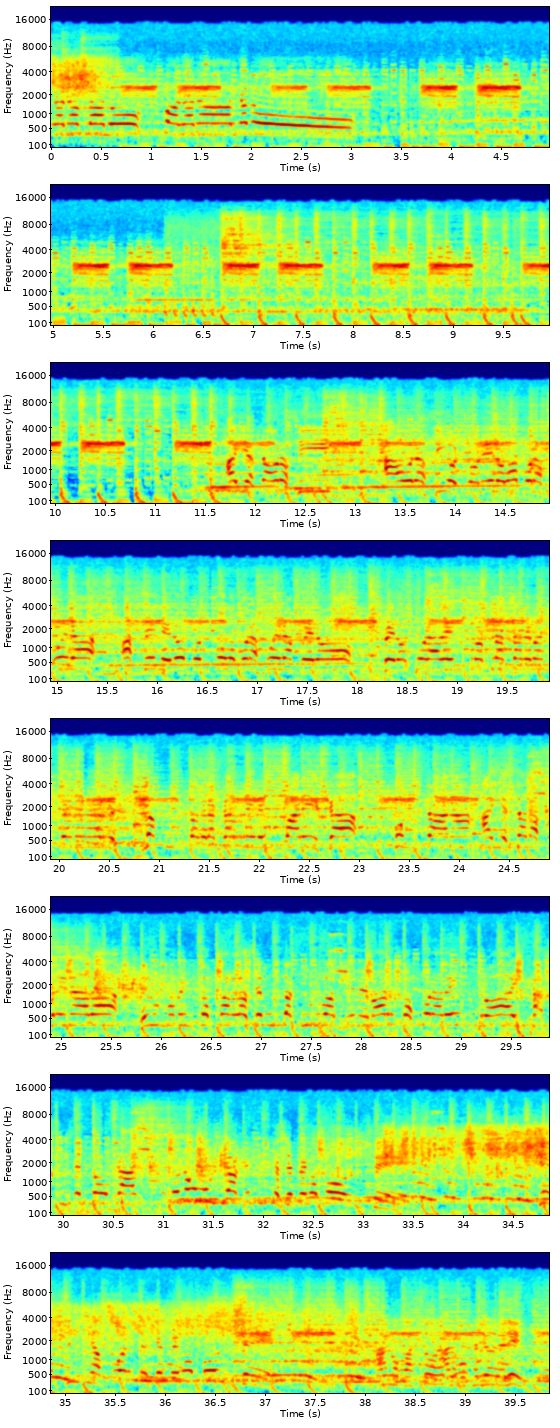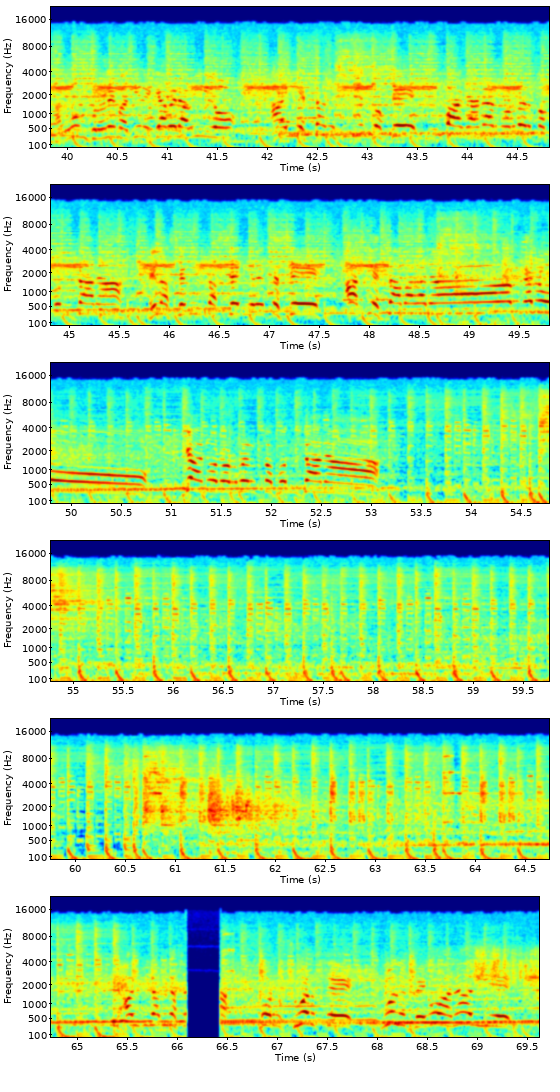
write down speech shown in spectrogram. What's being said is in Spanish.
ganar Lalo, va a ganar, ganó. Ahí está, ahora sí. Ochonero va por afuera. Aceleró con todo por afuera, pero, pero por adentro trata de mantener la punta de la carrera en pareja. Fontana, ahí está la frenada. En un momento para la segunda curva. Viene Marcos por adentro. Ay, casi se tocan. Con Ulla, que piña se pegó Ponce. Qué piña fuerte se pegó Ponce. Algo pasó, algo salió derecho. Algún problema tiene que haber habido. Ahí está decidiéndose. Va a ganar Norberto Fontana en la segunda serie de TC. Aquí está, va a ganar. Ganó. Ganó Norberto Fontana.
